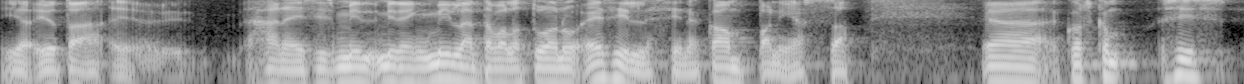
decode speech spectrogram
jota hän ei siis millään tavalla tuonut esille siinä kampanjassa. Koska siis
